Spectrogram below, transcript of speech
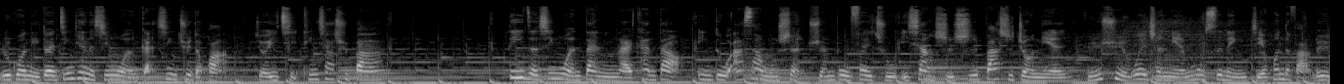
如果你对今天的新闻感兴趣的话，就一起听下去吧。第一则新闻带您来看到，印度阿萨姆省宣布废除一项实施八十九年允许未成年穆斯林结婚的法律。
